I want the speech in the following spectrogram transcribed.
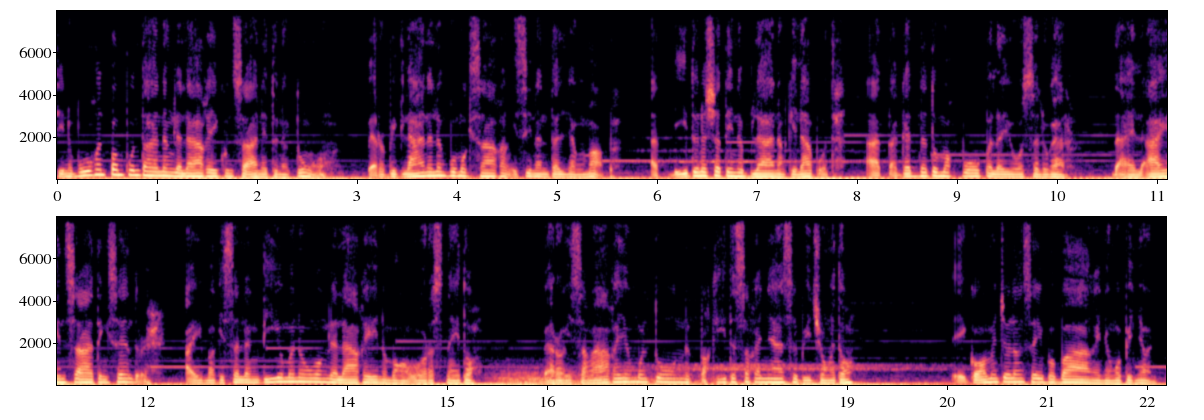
Sinubukan pang puntahan ng lalaki kung saan ito nagtungo pero bigla na lang bumagsak ang isinandal niyang map at dito na siya tinabla ng kilapot at agad na tumakbo palayo sa lugar. Dahil ayon sa ating sender ay mag-isa lang di umano ang lalaki ng mga oras na ito. Pero isa nga kayang multo ang nagpakita sa kanya sa bidyong ito. I-comment nyo lang sa ibaba ang inyong opinion.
